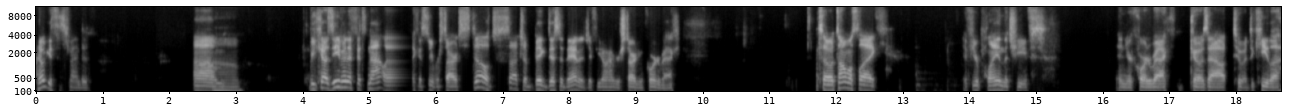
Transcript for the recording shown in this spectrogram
He'll get suspended. Um, um, because even if it's not like, like a superstar, it's still such a big disadvantage if you don't have your starting quarterback. So it's almost like if you're playing the Chiefs and your quarterback goes out to a tequila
